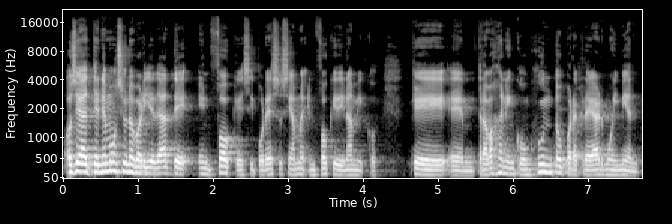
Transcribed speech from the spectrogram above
O sea, tenemos una variedad de enfoques y por eso se llama enfoque dinámico, que em, trabajan en conjunto para crear movimiento.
